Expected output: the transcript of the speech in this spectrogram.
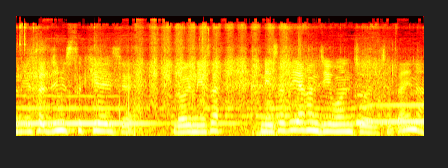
নেশার জিনিস তো কি হয়েছে লোক নেশা নেশাতেই এখন জীবন চলছে তাই না?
